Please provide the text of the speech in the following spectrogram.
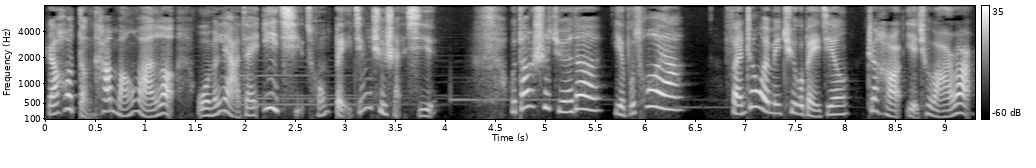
然后等他忙完了，我们俩再一起从北京去陕西。我当时觉得也不错呀，反正我也没去过北京，正好也去玩玩，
